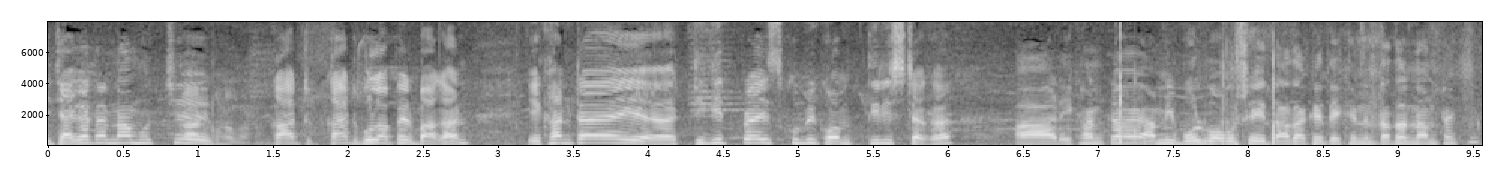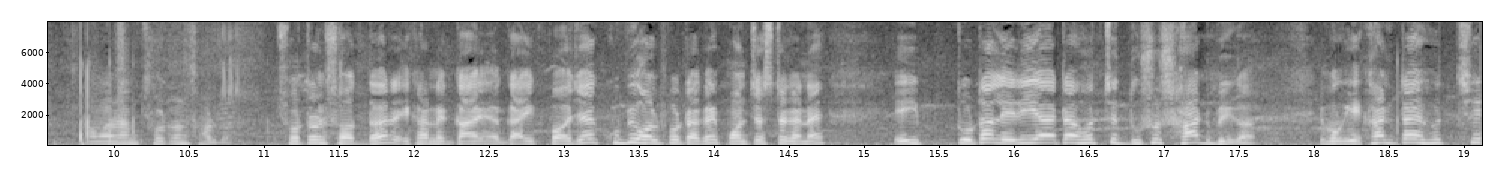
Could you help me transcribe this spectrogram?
এই জায়গাটার নাম হচ্ছে কাঠ কাঠ গোলাপের বাগান। এখানটায় টিকিট প্রাইস খুবই কম তিরিশ টাকা। আর এখানকার আমি বলব অবশ্যই দাদাকে দেখে নেন। দাদার নামটা কি? আমার নাম ছোটন সর্দার। ছোটন সর্দার। এখানে গাইড পাওয়া যায়। খুবই অল্প টাকায় পঞ্চাশ টাকা নেয়। এই টোটাল এরিয়াটা হচ্ছে দুশো ষাট বিঘা। এবং এখানটায় হচ্ছে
